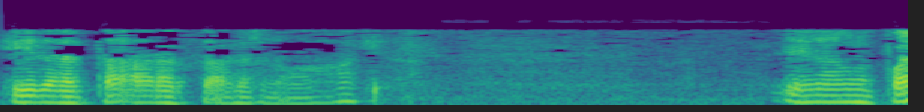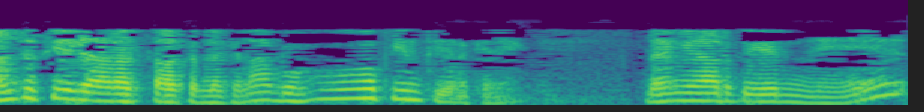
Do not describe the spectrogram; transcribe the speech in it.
ඒ දනත්තා ආරක්ෂා කරනවා කියලා. එහෙනම් පංචශීල ආරක්ෂා කරන කෙනා බොහෝ පින් තියෙන කෙනෙක්. දැන් එයාට තියෙන්නේ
